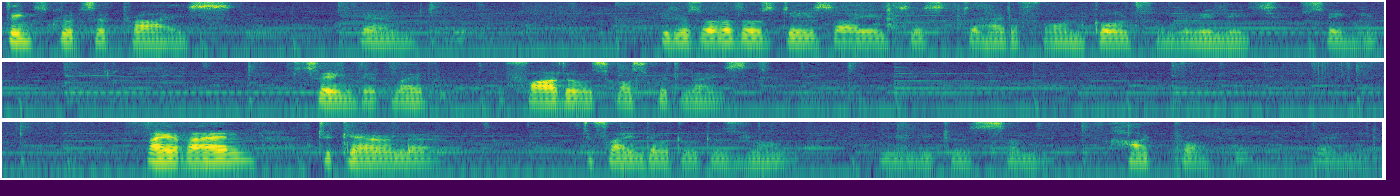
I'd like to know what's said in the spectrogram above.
Things could surprise. And it was one of those days I just had a phone call from the village saying, saying that my father was hospitalized. I ran to Kerala to find out what was wrong, and it was some heart problem. And uh,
